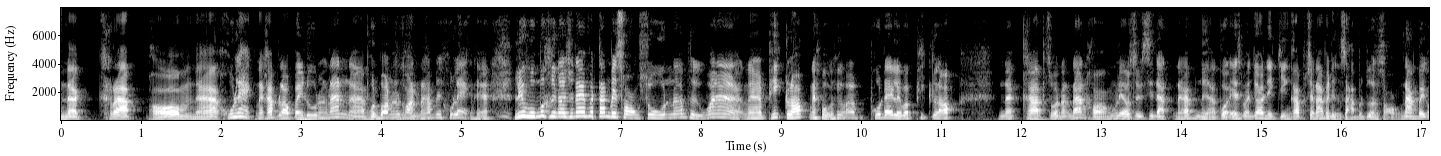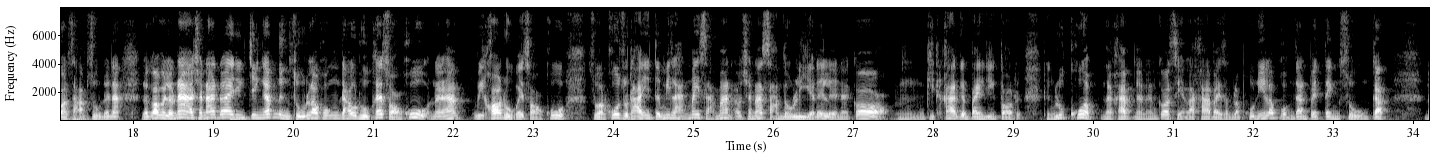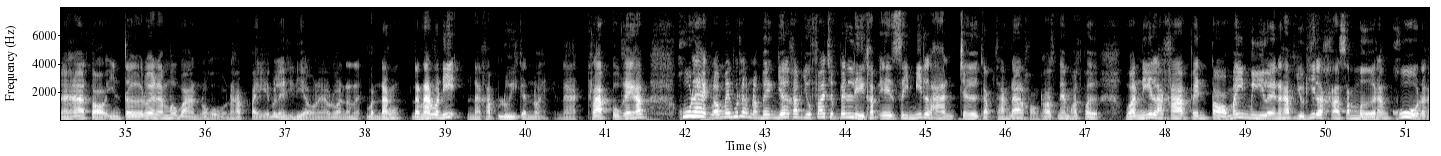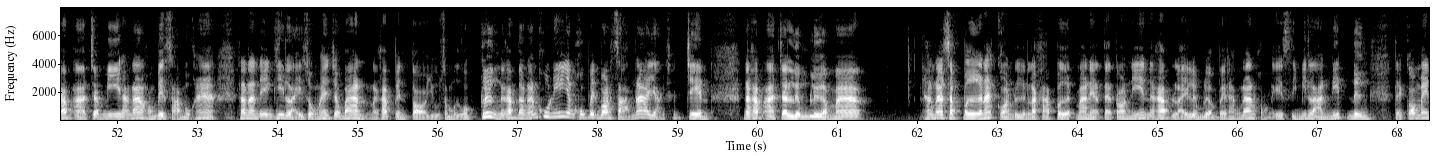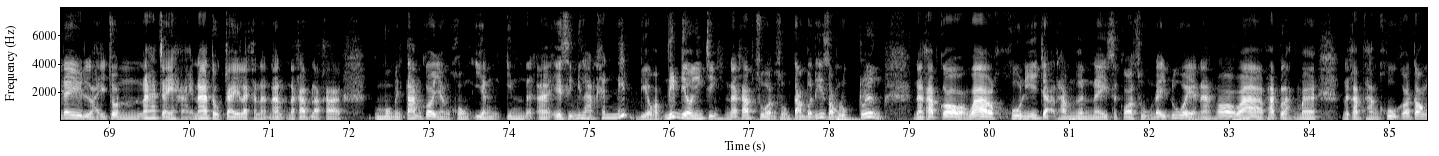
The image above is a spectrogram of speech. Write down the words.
นะครับพร้อมนะฮะคู่แรกนะครับ เราไปดูทางด้านผลบอลกันก่อนนะครับในคู่แรกนะฮะลิเวอร์พูลเมื่อคืนเอาชนะเอเวอร์ตันไป 2-0 นะครับถือว่านะครับพลิกล็อกนะผมว่าพูดได้เลยว่าพลิกล็อก นะครับ ส่วนทางด้านของเรอัลซิซิดัตนะครับเหนือกว่าเอสบันยอนจริงๆครับชนะไปถึง 3 ประตูต่อ2นำไปก่อน 3-0 ด้วยนะ แล้วก็เวโรนาเอาชนะได้จริงๆครับ 1-0 เราคงเดาถูกแค่ 2 คู่นะครับวิเคราะห์ถูกไป 2 คู่ ส่วนคู่สุดท้ายอินเตอร์มิลานไม่สามารถเอาชนะซามโดเรียได้เลยนะ ก็ผิดคาดเกินไปจริงๆต่อถึงลูกควบนะครับดังนั้นก็เสียราคาไปสำหรับคู่นี้แล้วผมดันไปเต็งสูงกับ นะฮะต่ออินเตอร์ด้วยนะเมื่อวานโอ้โหนะครับเป๋ไปเลยทีเดียวนะวันนั้นวันดังดังนั้นวันนี้นะครับลุยกันหน่อยนะครับโอเคครับ คู่แรกเราไม่พูดลำนำเพลงเยอะครับยูฟ่าแชมเปี้ยนลีกครับเอซีมิลานเจอกับทางด้านของทอสเนมฮอสเปอร์วันนี้ราคาเป็นต่อไม่มีเลยนะครับ อยู่ที่ราคาเสมอทั้งคู่นะครับอาจจะมีทางด้านของเบสสามบวกห้าท่านั้นเองที่ไหลส่งให้เจ้าบ้านนะครับเป็นต่ออยู่เสมอครบครึ่งนะครับดังนั้นคู่นี้ยังคงเป็นบอลสามหน้าอย่างชัดเจนนะครับอาจจะเหลื่อมๆมา ทางด้านสเปอร์นะก่อนอื่นราคาเปิดมาเนี่ย แต่ตอนนี้นะครับไหลเหลื่อมๆไปทางด้านของ AC มิลานนิดนึง แต่ก็ไม่ได้ไหลจนน่าใจหายน่าตกใจอะไรขนาดนั้นนะครับ ราคาโมเมนตัมก็ยังคงเอียงอินเอซิมิลานแค่นิดเดียวครับนิดเดียวจริงๆนะครับส่วนสูงต่ำเปิดที่ 2 ลูกครึ่งนะครับก็หวังว่าคู่นี้จะทำเงินในสกอร์สูงได้ด้วยนะเพราะว่าพักหลังมานะครับทั้งคู่ก็ต้อง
